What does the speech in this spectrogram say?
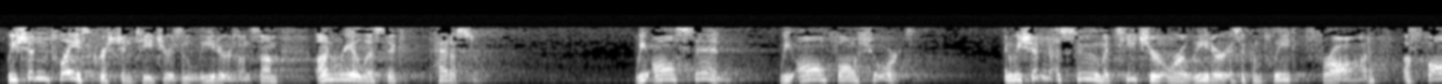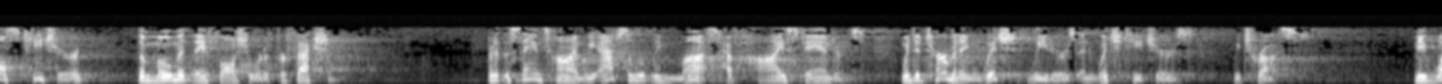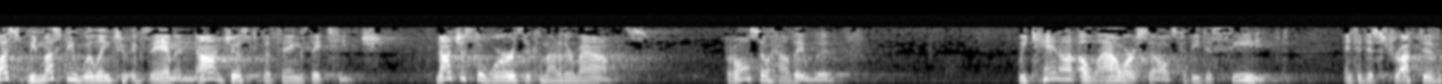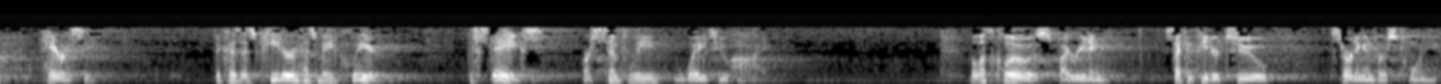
We shouldn't place Christian teachers and leaders on some unrealistic pedestal. We all sin. We all fall short. And we shouldn't assume a teacher or a leader is a complete fraud, a false teacher, the moment they fall short of perfection. But at the same time, we absolutely must have high standards when determining which leaders and which teachers we trust. We must be willing to examine not just the things they teach, not just the words that come out of their mouths, but also how they live. We cannot allow ourselves to be deceived into destructive heresy. Because as Peter has made clear, the stakes are simply way too high. But let's close by reading 2 Peter 2, starting in verse 20.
